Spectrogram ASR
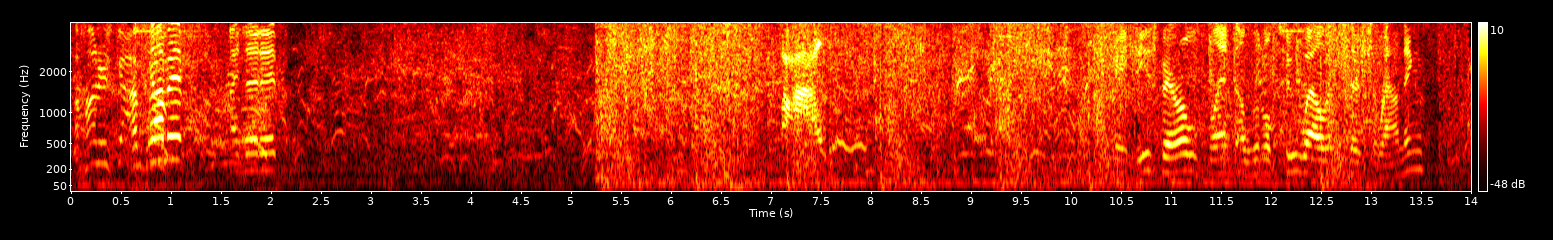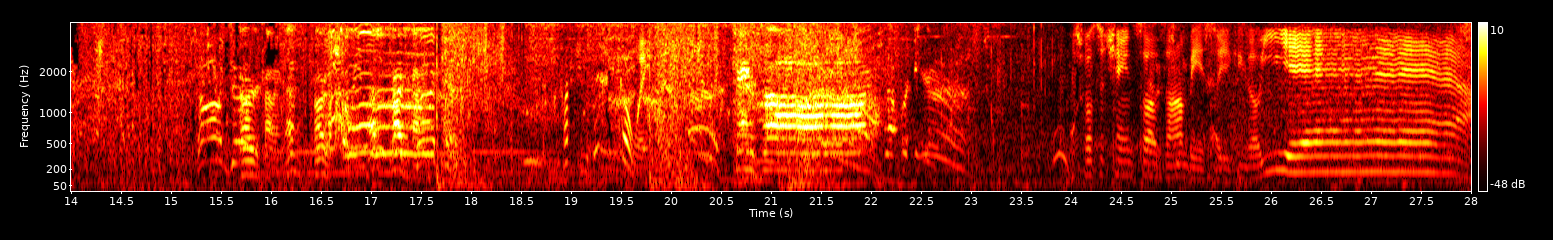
The hunter's got. I'm coming! I did it. Okay, these barrels blend a little too well into their surroundings. charger coming. That's charger coming. That's charger coming. Go away. Chainsaw! It's not. You're supposed to chainsaw zombies so you can go, yeah.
